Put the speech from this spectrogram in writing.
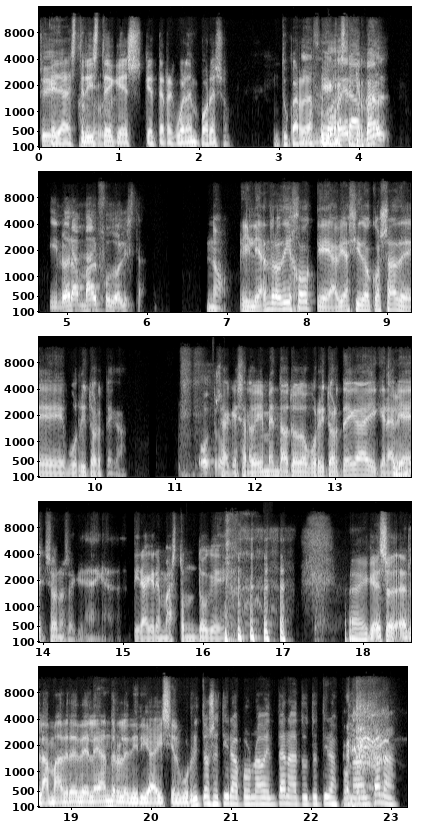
que ya es triste que, es, que te recuerden por eso. En tu carrera Y no, futbolística. era mal, y no era mal futbolista. No. Y Leandro dijo que había sido cosa de Burrito Ortega. Otro. O sea, que se lo había inventado todo Burrito Ortega y que le Sí. había hecho no sé qué. Tira que eres más tonto que. Eso, la madre de Leandro le diría: ¿y si el burrito se tira por una ventana, tú te tiras por una ventana?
